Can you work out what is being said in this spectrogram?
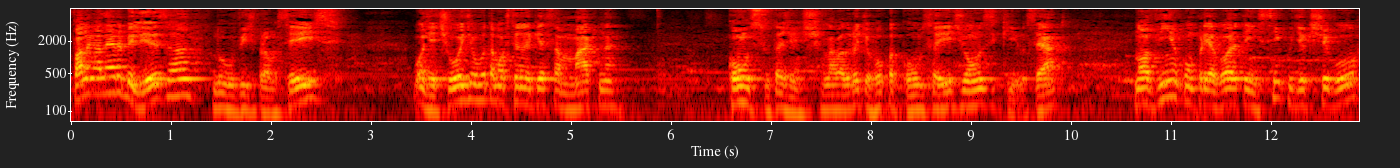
Fala galera, beleza? Novo vídeo para vocês. Bom gente, hoje eu vou estar tá mostrando aqui essa máquina Consul, tá gente? Lavadora de roupa Consul aí de 11 kg, certo? Novinha, comprei agora, tem 5 dias que chegou.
